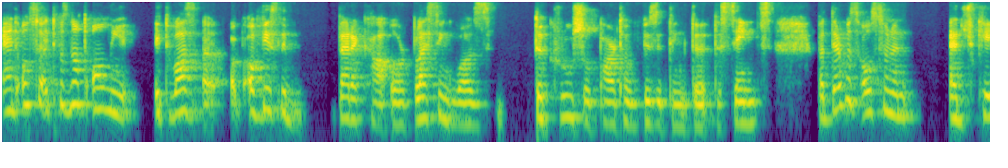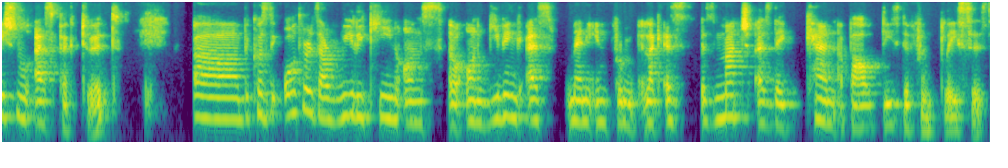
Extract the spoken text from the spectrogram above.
and also it was not only it was uh, obviously barakah or blessing was the crucial part of visiting the, the saints but there was also an educational aspect to it uh, because the authors are really keen on uh, on giving as many inform like as as much as they can about these different places.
